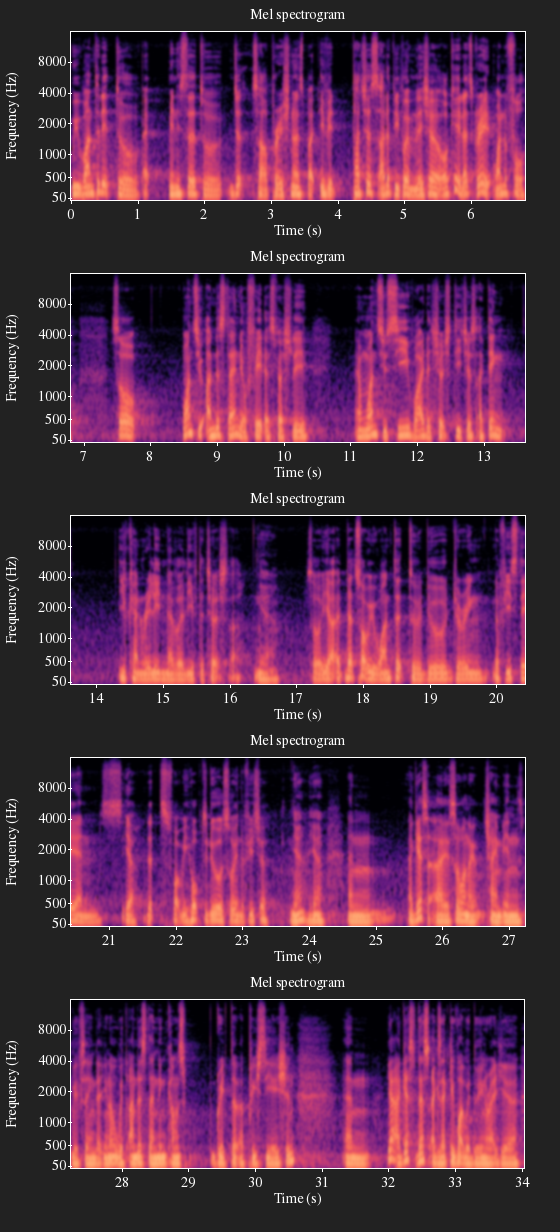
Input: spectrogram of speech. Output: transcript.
we wanted it to minister to just our parishioners, but if it touches other people in Malaysia, okay, that's great, wonderful. So once you understand your faith, especially, and once you see why the church teaches, I think you can really never leave the church. lah. Yeah. So yeah, uh, that's what we wanted to do during the feast day, and yeah, that's what we hope to do also in the future. Yeah, yeah. And I guess I also want to chime in with saying that, you know, with understanding comes greater appreciation. And yeah, I guess that's exactly what we're doing right here.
